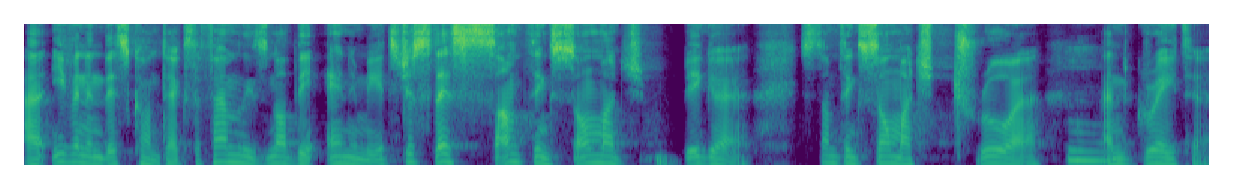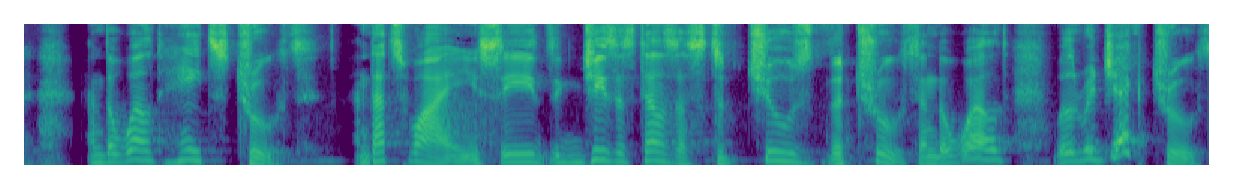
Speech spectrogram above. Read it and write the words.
uh, even in this context. The family is not the enemy. It's just there's something so much bigger, something so much truer Mm. and greater. And the world hates truth. And that's why, you see, Jesus tells us to choose the truth, and the world will reject truth.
